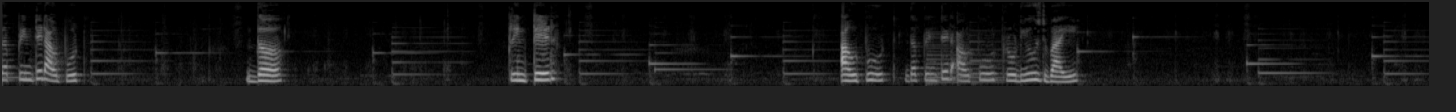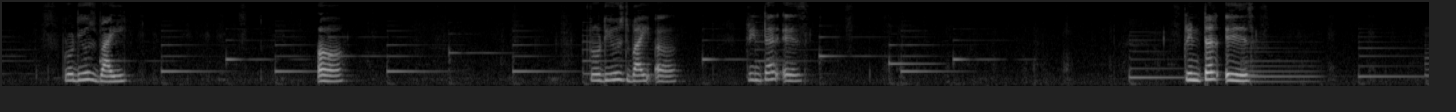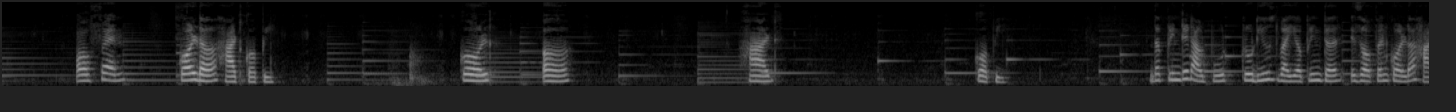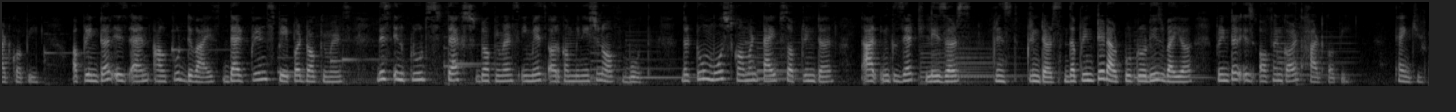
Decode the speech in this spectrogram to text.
the printed output the printed output the printed output produced by produced by a produced by a printer is printer is often called a hard copy called a hard copy the printed output produced by a printer is often called a hard copy. A printer is an output device that prints paper documents. This includes text, documents, image or combination of both. The two most common types of printer are inkjet lasers printers. The printed output produced by a printer is often called hard copy. Thank you.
